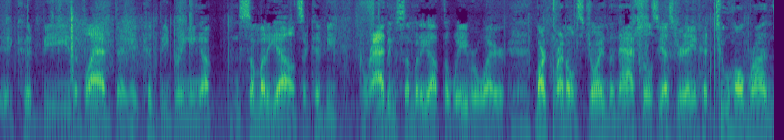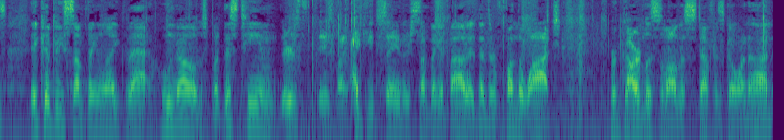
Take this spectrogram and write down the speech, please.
it could be the Vlad thing. It could be bringing up somebody else. It could be grabbing somebody off the waiver wire. Mark Reynolds joined the Nationals yesterday and hit two home runs. It could be something like that. Who knows? But this team, there's, it, I keep saying, there's something about it that they're fun to watch, regardless of all this stuff is going on.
